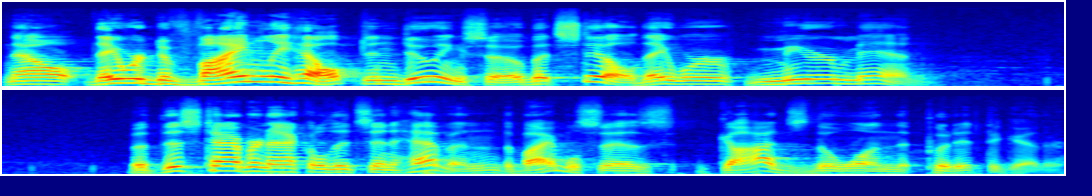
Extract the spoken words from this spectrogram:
Now, they were divinely helped in doing so, but still, they were mere men. But this tabernacle that's in heaven, the Bible says God's the one that put it together.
